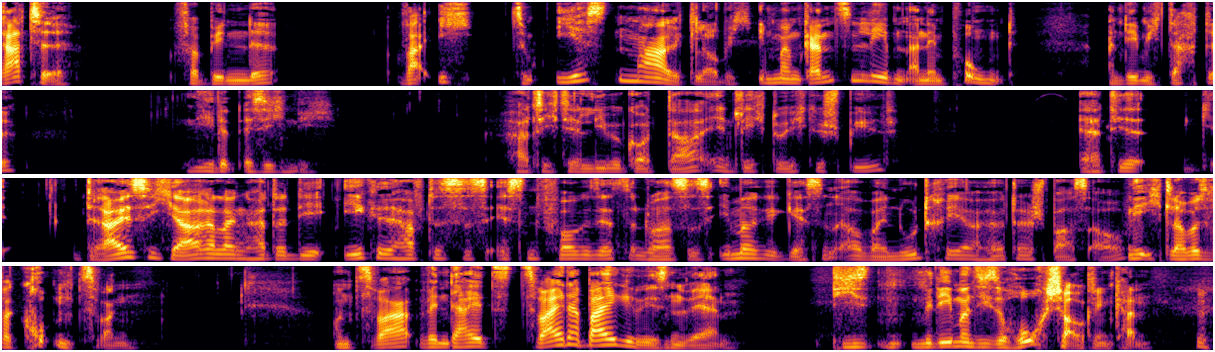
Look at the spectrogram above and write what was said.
Ratte verbinde, war ich zum ersten Mal, glaube ich, in meinem ganzen Leben an dem Punkt, an dem ich dachte, nee, das esse ich nicht. Hat dich der liebe Gott da endlich durchgespielt? Er hat dir 30 Jahre lang hat er dir ekelhaftestes Essen vorgesetzt und du hast es immer gegessen, aber bei Nutria hört der Spaß auf. Nee, ich glaube, es war Gruppenzwang. Und zwar, wenn da jetzt zwei dabei gewesen wären, die, mit denen man sich so hochschaukeln kann.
